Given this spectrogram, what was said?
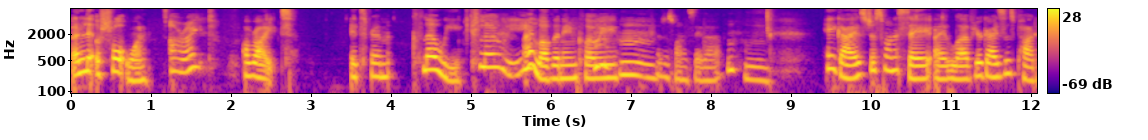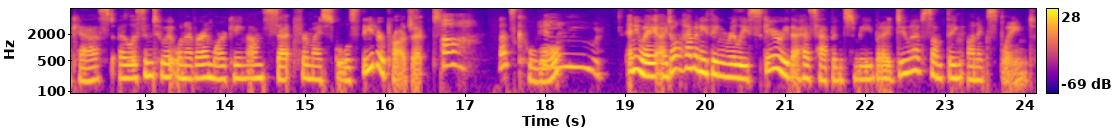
A little short one. Alright. All right. It's from Chloe. Chloe. I love the name Chloe. Hmm. I just want to say that. hmm Hey guys, just want to say I love your guys' podcast. I listen to it whenever I'm working on set for my school's theater project. Ah, That's cool. hello. Anyway, I don't have anything really scary that has happened to me, but I do have something unexplained.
